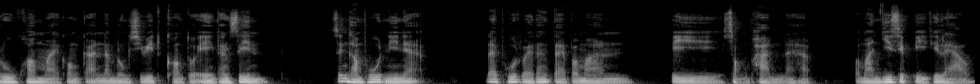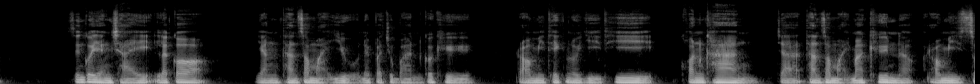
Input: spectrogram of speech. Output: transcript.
รู้ความหมายของการดำรงชีวิตของตัวเองทั้งสิ้น ซึ่งคำพูดนี้เนี่ยได้พูดไว้ตั้งแต่ประมาณปี 2000 นะครับ ประมาณ 20 ปีที่แล้ว ซึ่งก็ยังใช้แล้วก็ยังทันสมัยอยู่ในปัจจุบันก็คือ เรามีเทคโนโลยีที่ค่อนข้าง จะทันสมัยมากขึ้นนะเรามีโซ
